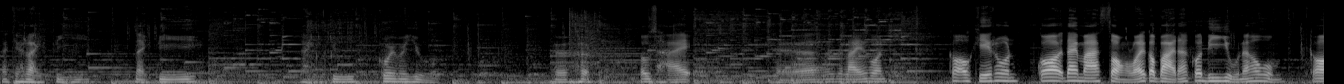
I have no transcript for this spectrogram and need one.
น่าจะหลฟรีหลฟรีหลฟรีกล้วยมาอยู่ เออต้องใช้าย เออไม่เป็นไรทุกคน ก็โอเคทุกคน ก็ได้มา 200กว่าบาทนะ ก็ดีอยู่นะครับผม ก็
